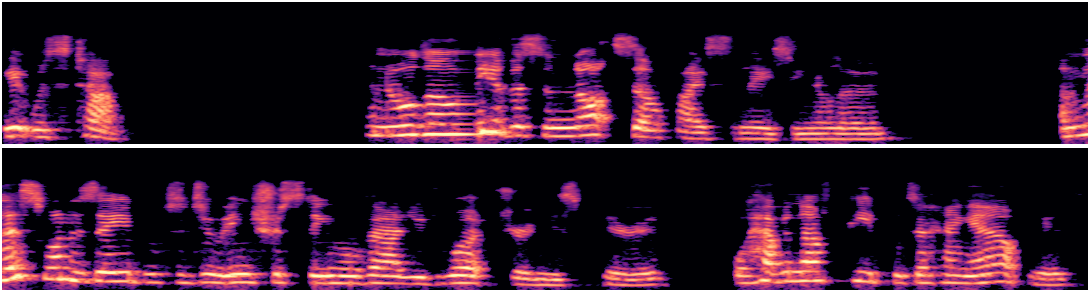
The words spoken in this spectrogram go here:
It was tough. And although many of us are not self-isolating alone, unless one is able to do interesting or valued work during this period, or have enough people to hang out with,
